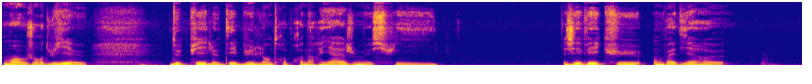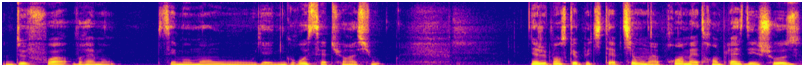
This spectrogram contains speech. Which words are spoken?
Moi aujourd'hui, euh, depuis le début de l'entrepreneuriat, je me suis j'ai vécu, on va dire, euh, deux fois vraiment ces moments où il y a une grosse saturation. Et je pense que petit à petit, on apprend à mettre en place des choses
